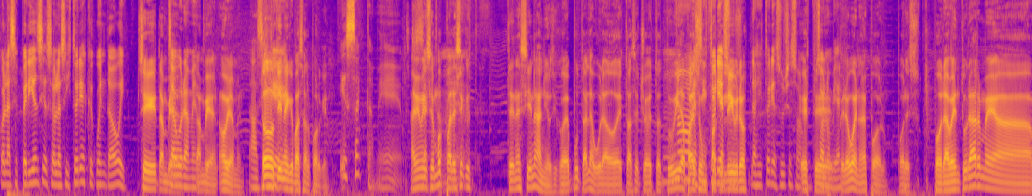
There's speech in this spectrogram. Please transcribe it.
con las experiencias o las historias que cuenta hoy. Sí, también. Seguramente. También, obviamente. Así Todo que- tiene que pasar por qué. Exactamente. A mí me dicen, vos parece que tenés 100 años, hijo de puta, has laburado de esto, has hecho esto en tu vida, parece un fucking libro. las historias suyas son- Este, son un viaje. Pero bueno, es por, por eso. Por aventurarme a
